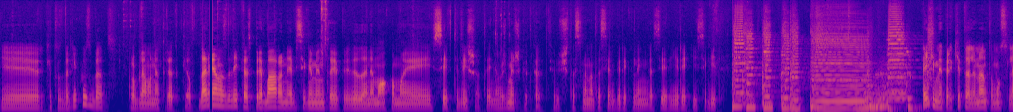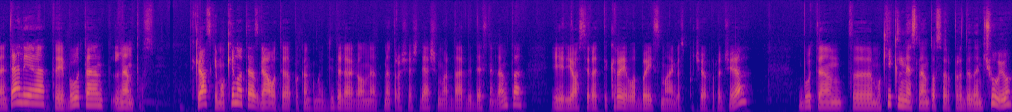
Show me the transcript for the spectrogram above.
ir kitus dalykus, bet problemų neturėtų kilti. Dar vienas dalykas, prie baro ne visi gamintojai prideda nemokamai safety lyšą, tai neužmirškit, kad šitas elementas irgi reikalingas ir jį reikia įsigyti. Eikime prie kito elemento mūsų lentelėje, tai būtent lentos. Tikriausiai, kai mokinotės, gavote pakankamai didelę, gal net 1,60 m ar dar didesnę lentą ir jos yra tikrai labai smagios pačioje pradžioje. Būtent e, mokyklinės lentos ar pradedančiųjų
